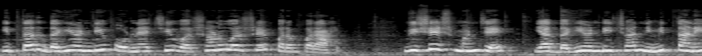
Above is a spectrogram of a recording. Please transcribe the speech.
इतर दहीहंडी फोडण्याची वर्षानुवर्षे परंपरा आहे. विशेष म्हणजे या दहीहंडीच्या निमित्ताने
